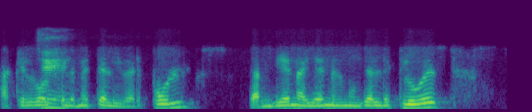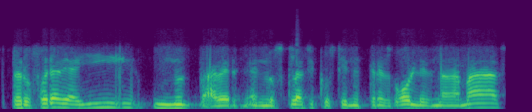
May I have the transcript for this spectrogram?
aquel gol sí. que le mete a Liverpool, también allá en el Mundial de Clubes, pero fuera de ahí, no, a ver, en los clásicos tiene tres goles nada más,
